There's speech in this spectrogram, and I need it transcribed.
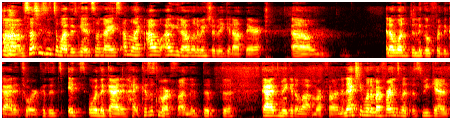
Okay. Um, especially since the weather's getting so nice. I'm like, I, I you know, I want to make sure they get out there. Um, and I want them to go for the guided tour because it's it's or the guided hike because it's more fun. The, the the guides make it a lot more fun. And actually, one of my friends went this weekend,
